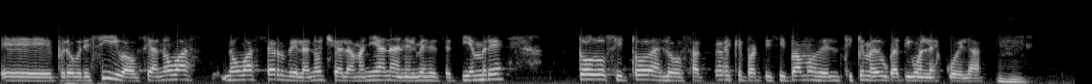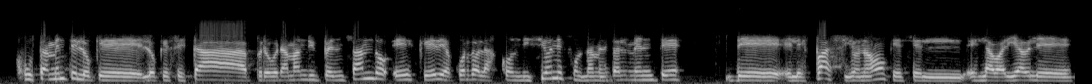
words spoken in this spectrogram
eh, progresiva, o sea, no va, no va a ser de la noche a la mañana en el mes de septiembre todos y todas los actores que participamos del sistema educativo en la escuela. Justamente lo que lo que se está programando y pensando es que de acuerdo a las condiciones fundamentalmente del espacio, ¿no? Que es, el, es la variable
